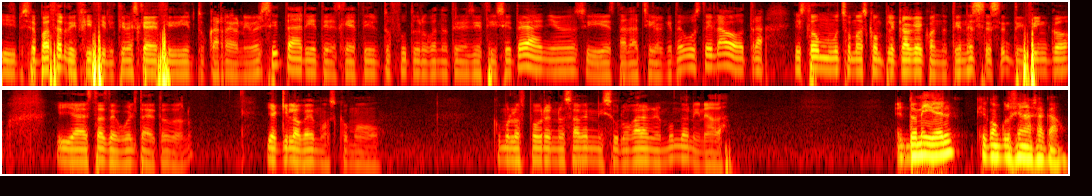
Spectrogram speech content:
y se puede hacer difícil y tienes que decidir tu carrera universitaria, tienes que decidir tu futuro cuando tienes 17 años y está la chica que te gusta y la otra. Es todo mucho más complicado que cuando tienes 65 y ya estás de vuelta de todo, ¿no? Y aquí lo vemos, como, como los pobres no saben ni su lugar en el mundo ni nada. Tú, Miguel, ¿qué conclusión has sacado?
